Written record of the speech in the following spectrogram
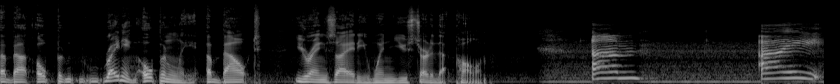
about open writing openly about your anxiety when you started that column? Um, I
